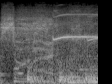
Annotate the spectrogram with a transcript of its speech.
sonra.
